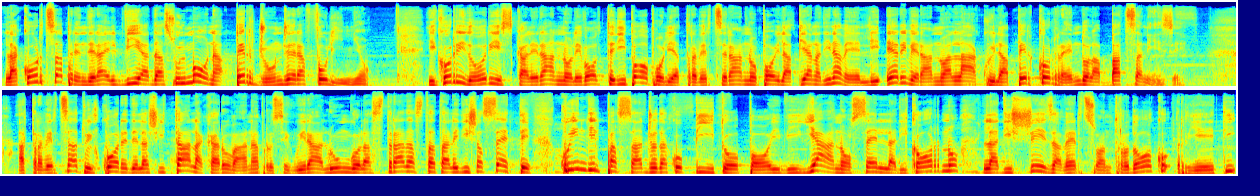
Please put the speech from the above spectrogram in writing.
La corsa prenderà il via da Sulmona per giungere a Foligno. I corridori scaleranno le volte di Popoli, attraverseranno poi la piana di Navelli e arriveranno all'Aquila percorrendo la Bazzanese. Attraversato il cuore della città, la carovana proseguirà lungo la strada statale 17, quindi il passaggio da Coppito, poi Vigliano, Sella di Corno, la discesa verso Antrodoco, Rieti,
